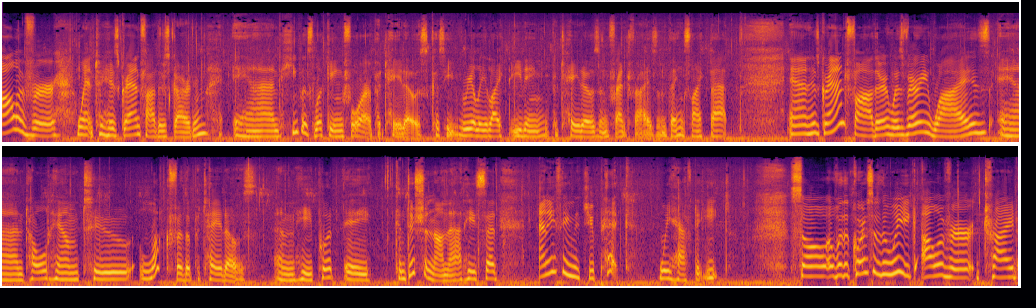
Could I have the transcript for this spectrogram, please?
Oliver went to his grandfather's garden and he was looking for potatoes because he really liked eating potatoes and french fries and things like that. And his grandfather was very wise and told him to look for the potatoes. And he put a condition on that. He said, anything that you pick, we have to eat. So over the course of the week, Oliver tried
